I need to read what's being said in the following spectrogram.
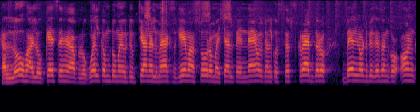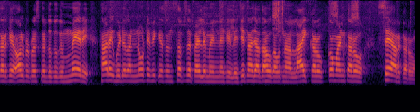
हेलो भाई लोग, कैसे हैं आप लोग? Welcome to my YouTube channel Max Gamer so रो माई चैनल पे नए हो चैनल को सब्सक्राइब करो बेल नोटिफिकेशन को ऑन करके ऑल पर प्रेस कर दो, क्योंकि मेरे हर एक वीडियो का नोटिफिकेशन सबसे पहले मिलने के लिए जितना ज़्यादा होगा उतना लाइक करो कमेंट करो शेयर करो।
